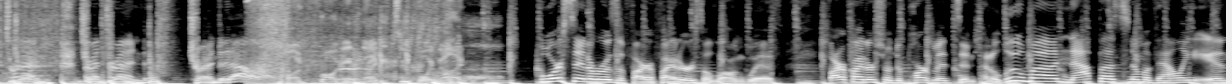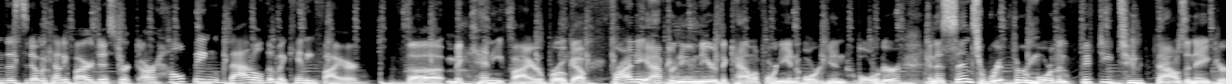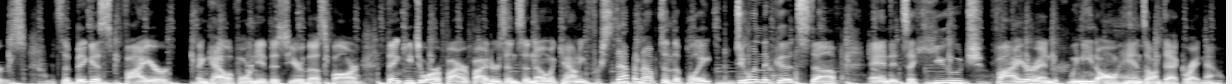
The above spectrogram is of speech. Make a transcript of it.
Trend, trend, trend, trend it out. on Froggy 92.9. Four Santa Rosa firefighters, along with firefighters from departments in Petaluma, Napa, Sonoma Valley, and the Sonoma County Fire District, are helping battle the McKinney fire. The McKinney fire broke out Friday afternoon near the California and Oregon border and has since ripped through more than 52,000 acres. It's the biggest fire in California this year thus far. Thank you to our firefighters in Sonoma County for stepping up to the plate, doing the good stuff, and it's a huge fire and we need all hands on deck right now.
